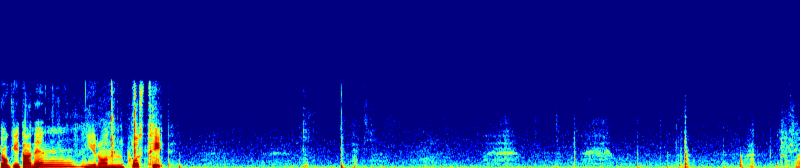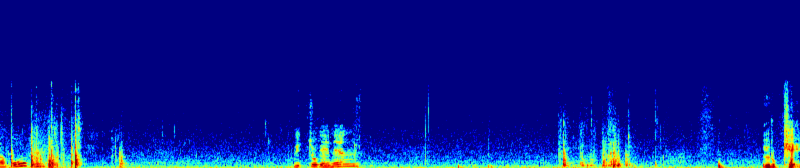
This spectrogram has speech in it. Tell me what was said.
여기다는 이런 포스트잇 이렇게 하고 위쪽에는 이렇게.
